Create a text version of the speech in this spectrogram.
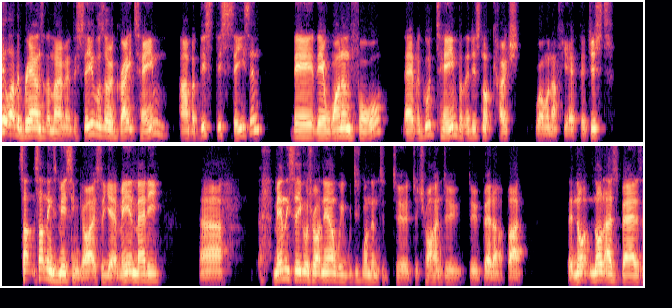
bit like the Browns at the moment. The Sea Eagles are a great team, uh, but this this season they're they're one and four. They have a good team, but they're just not coached well enough yet. They're just some, something's missing, guys. So yeah, me and Maddie, uh, Manly Sea Eagles right now. We just want them to, to, to try and do do better, but they're not not as bad as,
